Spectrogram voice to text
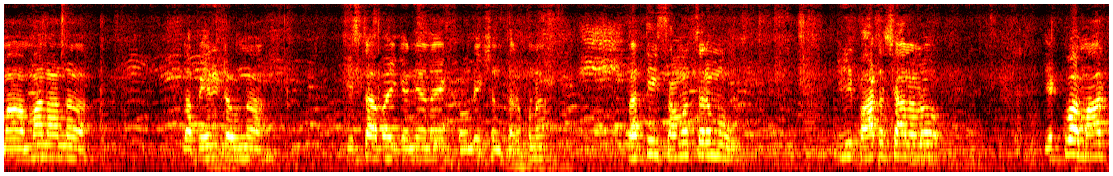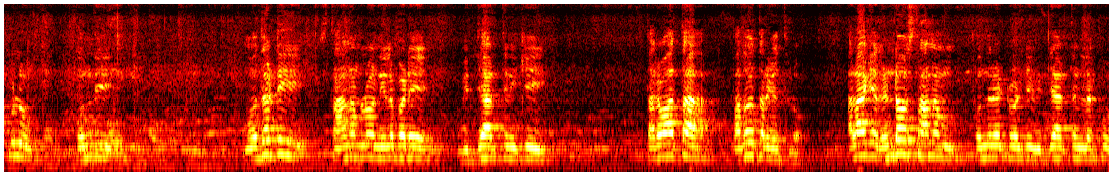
మా అమ్మా నాన్నల పేరిట ఉన్న కిష్టాబాయి కన్యానాయక్ ఫౌండేషన్ తరఫున ప్రతి సంవత్సరము ఈ పాఠశాలలో ఎక్కువ మార్కులు పొంది మొదటి స్థానంలో నిలబడే విద్యార్థినికి తర్వాత పదవ తరగతిలో. అలాగే రెండవ స్థానం పొందినటువంటి విద్యార్థినులకు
